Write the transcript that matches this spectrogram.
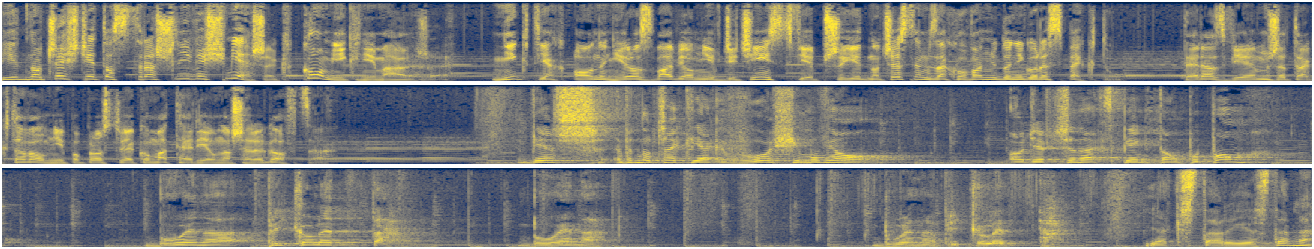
Jednocześnie to straszliwy śmieszek, komik niemalże. Nikt jak on nie rozbawiał mnie w dzieciństwie przy jednoczesnym zachowaniu do niego respektu. Teraz wiem, że traktował mnie po prostu jako materiał na szeregowca. Wiesz, wnuczek, jak Włosi mówią o dziewczynach z piękną pupą? Buena pricoletta. Buena. Buena pricoletta. Jak stary jestem?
